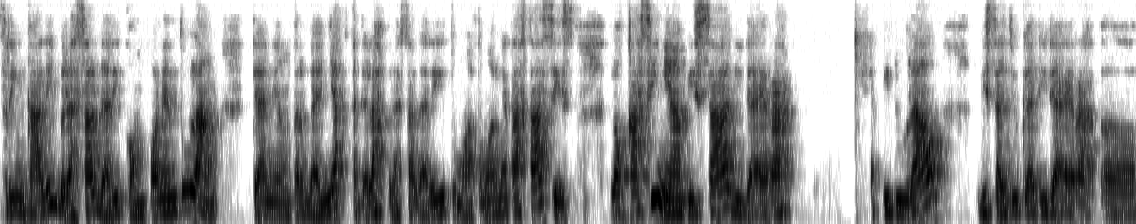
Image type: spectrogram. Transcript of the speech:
sering kali berasal dari komponen tulang dan yang terbanyak adalah berasal dari tumor-tumor metastasis. Lokasinya bisa di daerah epidural, bisa juga di daerah uh,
